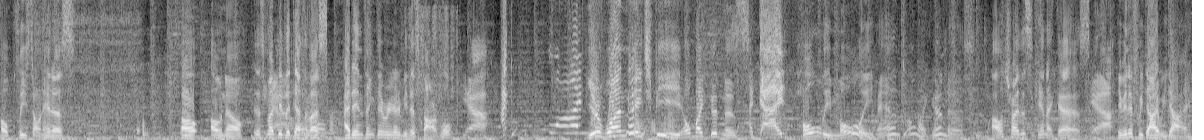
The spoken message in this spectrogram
Oh, please don't hit us. Oh, oh no. This might be the death of us. I didn't think they were gonna be this powerful. Yeah. I won. You're 1 HP! Oh my goodness. I died. Holy moly, man. Oh my goodness. I'll try this again, I guess. Yeah. Even if we die, we die.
